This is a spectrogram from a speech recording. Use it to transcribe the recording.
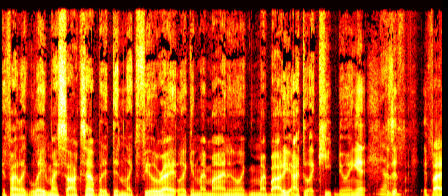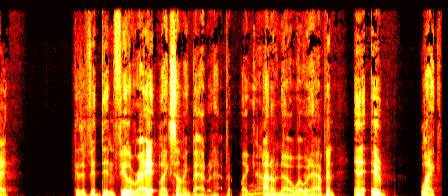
if I like laid my socks out, but it didn't like feel right, like in my mind and like my body, I had to like keep doing it because Yeah. if if I because if it didn't feel right, like something bad would happen. Like No. I don't know what would happen, and it, it like.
